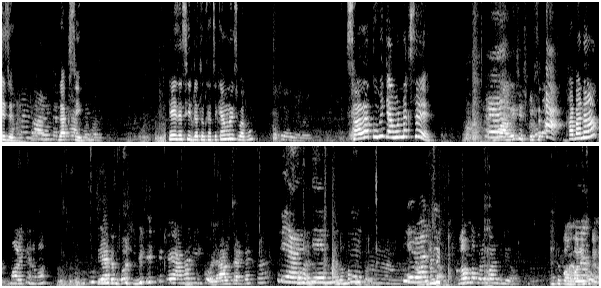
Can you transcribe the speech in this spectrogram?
এই যে রাখছি। এই যে সিদ্ধাতুল খাচ্ছে কেমন হয়েছে বাবু? সারা তুমি কেমন লাগছে? আগে শেষ করছে। খাবা না? মার এখানে মা। চেয়ারে বসবি। আমার ই কই লাল চারটা লম্বা করে করো লম্বা করে করো ভিডিও একটু কম বানাইছো কেন?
